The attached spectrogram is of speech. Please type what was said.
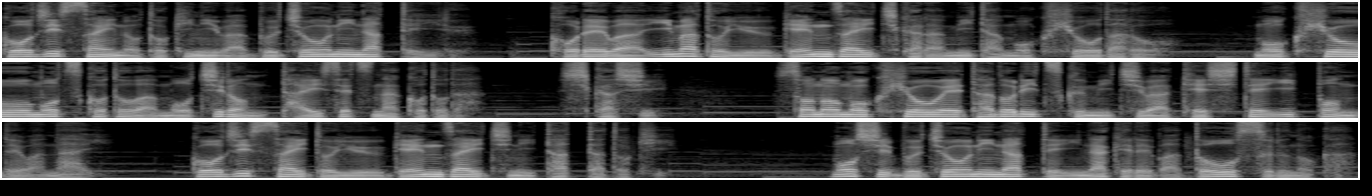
50歳の時には部長になっている。これは今という現在地から見た目標だろう。目標を持つことはもちろん大切なことだ。しかし、その目標へたどり着く道は決して一本ではない。50歳という現在地に立った時、もし部長になっていなければどうするのか。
